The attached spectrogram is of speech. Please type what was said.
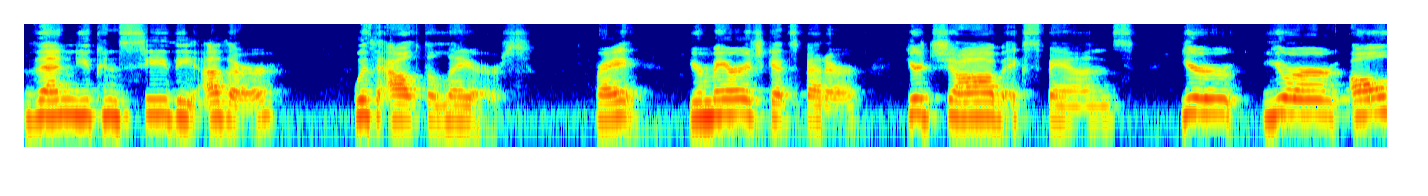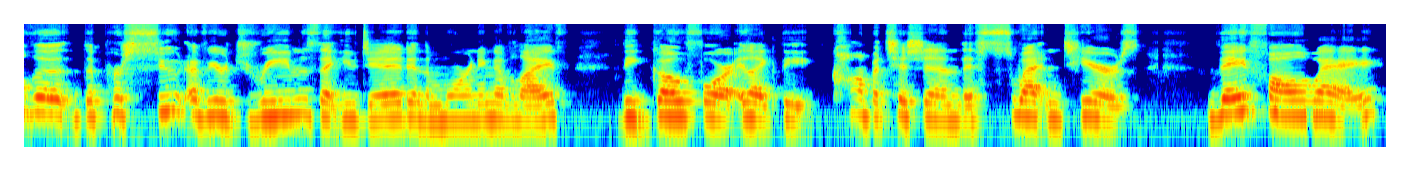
then you can see the other without the layers, right? Your marriage gets better, your job expands, your your all the the pursuit of your dreams that you did in the morning of life, the go for like the competition, the sweat and tears, they fall away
